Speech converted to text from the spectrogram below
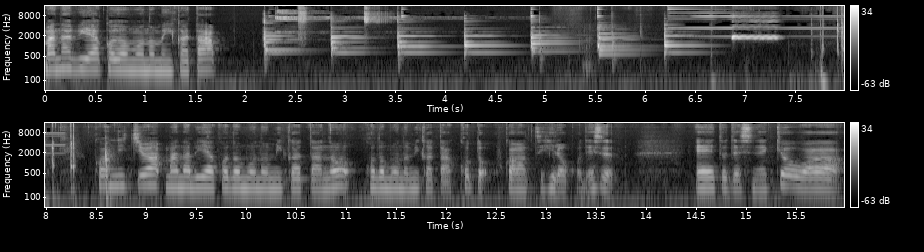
学びや子供の見方。こんにちは。学びや子供の見方の子供の見方こと深松ひ子です。えっ、ー、とですね今日は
